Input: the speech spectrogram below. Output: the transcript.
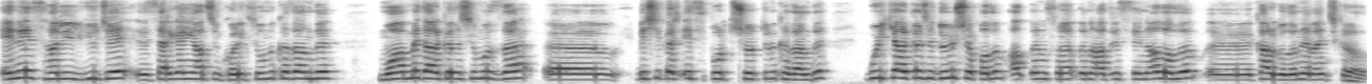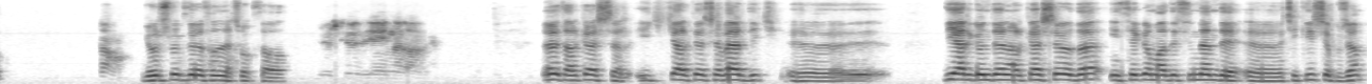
Enes Halil Yüce e, Sergen Yalçın koleksiyonunu kazandı. Muhammed arkadaşımız da e, Beşiktaş Espor tişörtünü kazandı. Bu iki arkadaşa dönüş yapalım. Altlarını, soyadlarını, adreslerini alalım. E, kargolarını hemen çıkaralım. Tamam. Görüşmek üzere Soner. Çok sağ ol. Görüşürüz. iyi Yayınlar abi. Evet arkadaşlar ilk iki arkadaşa verdik. Ee, diğer gönderen arkadaşlara da Instagram adresimden de e, çekiliş yapacağım.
